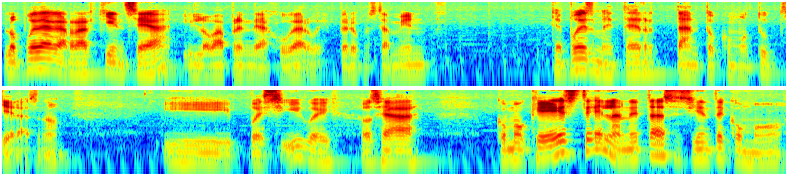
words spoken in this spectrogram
lo puede agarrar quien sea y lo va a aprender a jugar, güey. Pero pues también te puedes meter tanto como tú quieras, ¿no? Y pues sí, güey. O sea, como que este, la neta, se siente como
